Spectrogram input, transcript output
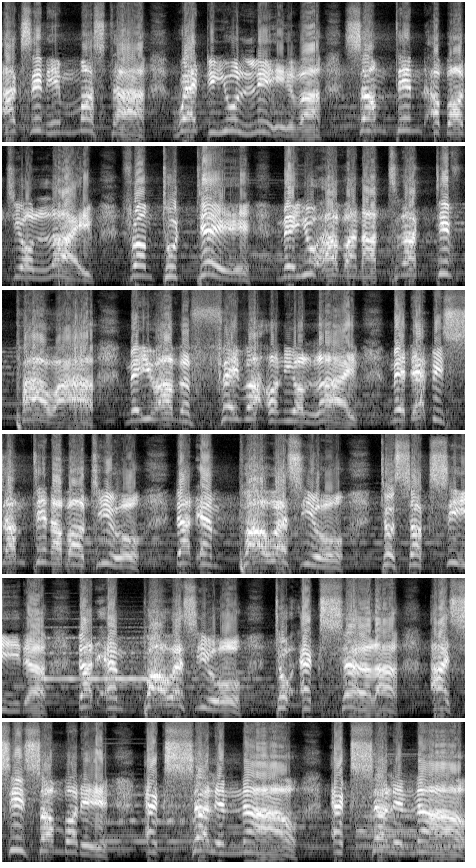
asking him, Master, where do you live? Uh, something about your life. From today, may you have an attractive power. May you have a favor on your life. May there be something about you that empowers you to succeed, uh, that empowers you to excel. Uh, I see somebody excelling now, excelling now.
